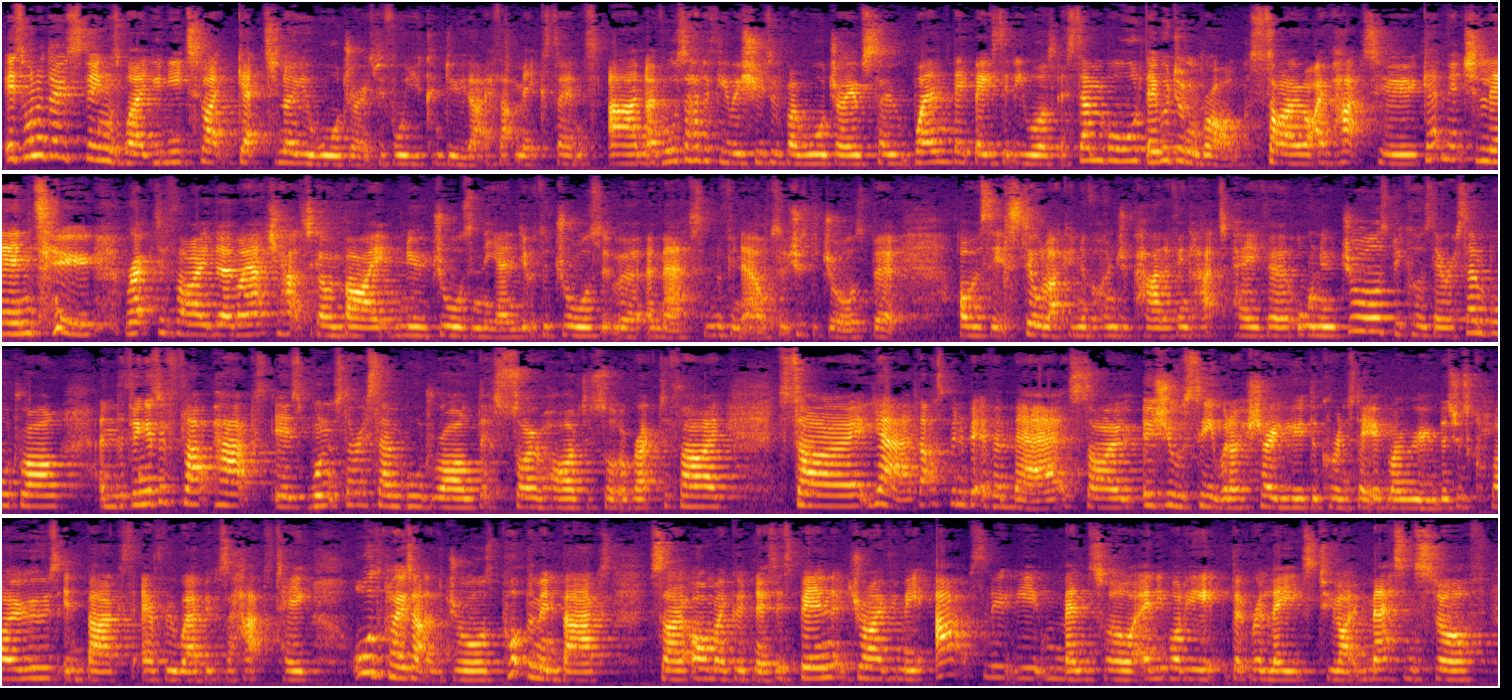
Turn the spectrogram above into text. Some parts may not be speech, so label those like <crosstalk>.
it's one of those things where you need to like get to know your wardrobes before you can do that if that makes sense. And I've also had a few issues with my wardrobes. So when they basically was assembled they were done wrong. So I've had to get Michelin <laughs> to rectify them. I actually had to go and buy new drawers in the end. It was the drawers that were a mess nothing else. It was just the drawers. But obviously it's still like another hundred pound i think i had to pay for all new drawers because they're assembled wrong. And the thing is with flat packs is once they're assembled wrong they're so hard to sort of rectify. So yeah that's been a bit of a mess so as you'll see when i show you the current state of my room there's just clothes in bags everywhere because i had to take all the clothes out of the drawers put them in bags. So oh my goodness it's been driving me absolutely mental. Anybody that relates to like mess and stuff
